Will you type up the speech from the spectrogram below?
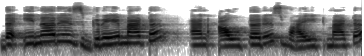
the inner is gray matter and outer is white matter.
